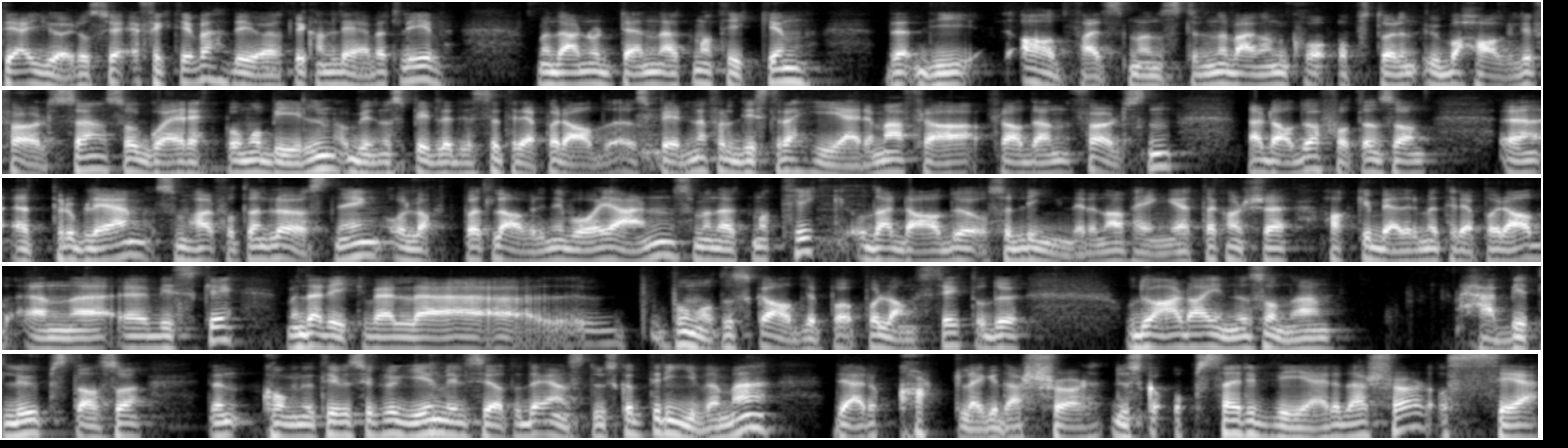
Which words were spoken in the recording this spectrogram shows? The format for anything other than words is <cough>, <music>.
det gjør oss jo effektive. Det gjør at vi kan leve et liv. Men det er når den automatikken, de atferdsmønstrene Hver gang det oppstår en ubehagelig følelse, så går jeg rett på mobilen og begynner å spille disse tre på rad-spillene for å distrahere meg fra, fra, den følelsen. Det er da du har fått en sånn, et problem som har fått en løsning og lagt på et lavere nivå i hjernen som en automatikk, og det er da du også ligner en avhengighet. Det er kanskje hakket bedre med tre på rad enn whisky, men det er likevel på en måte skadelig på, på lang sikt. Og du, og du er da inne i sånne habit loops. da, så den kognitive psykologien vil si at det eneste du skal drive med, det er å kartlegge deg sjøl. Du skal observere deg sjøl og se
